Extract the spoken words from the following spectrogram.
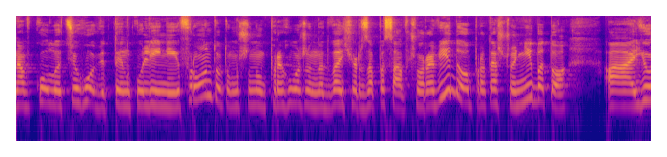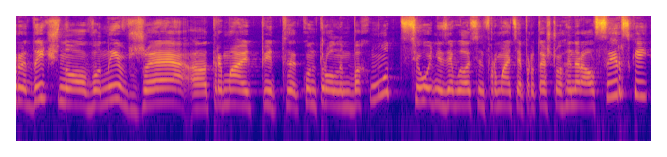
навколо цього відтинку лінії фронту? Тому що ну Пригожин надвечір записав вчора відео про те, що нібито юридично вони вже тримають під контролем Бахмут. Сьогодні з'явилася інформація про те, що генерал Сирський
